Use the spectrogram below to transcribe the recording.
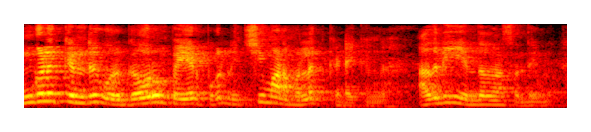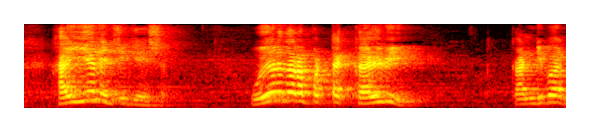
உங்களுக்கென்று ஒரு கௌரவம் பெயர் புகழ் நிச்சயமான முறையில் கிடைக்குங்க. அதுலேயும் எந்த தான் சந்தேகம் இல்லை. ஹையர் எஜுகேஷன் உயர்தரப்பட்ட கல்வி கண்டிப்பாக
